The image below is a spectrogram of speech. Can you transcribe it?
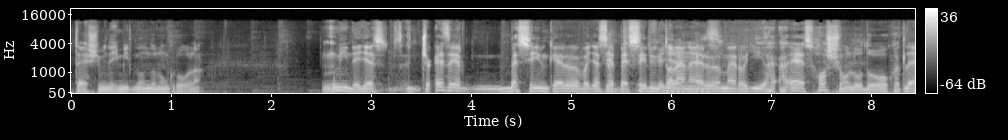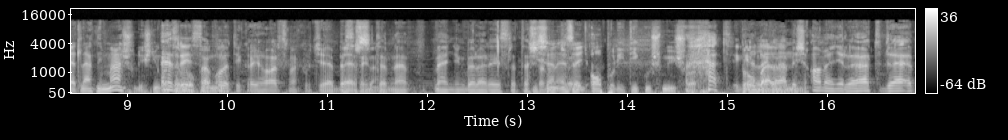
Teljesen mindegy, mit gondolunk róla. Mindegy, ez, csak ezért beszéljünk erről, vagy azért Hát, beszélünk figyelj, talán ez- erről, mert hogy ehhez hasonló dolgokat lehet látni máshol is Ez része a politikai harcnak, úgyhogy ebbe Persze. szerintem nem menjünk bele részletesen. Hiszen ez egy apolitikus műsor. Hát igen, legalábbis amennyire lehet, de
